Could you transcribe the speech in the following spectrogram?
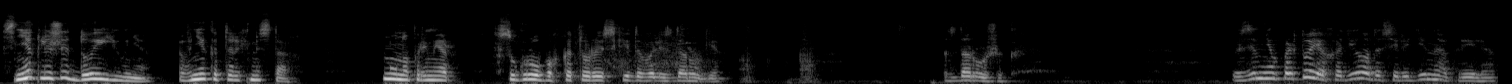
Снег лежит до июня в некоторых местах. Ну, например, в сугробах, которые скидывали с дороги, с дорожек. В зимнем пальто я ходила до середины апреля.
